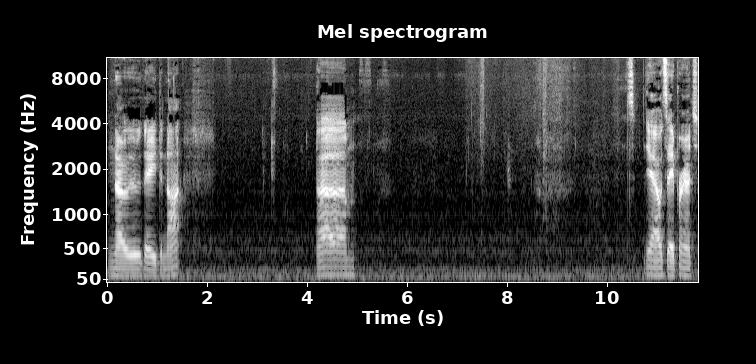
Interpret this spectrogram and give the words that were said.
No, they did not. Um. Yeah, I would say pretty much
